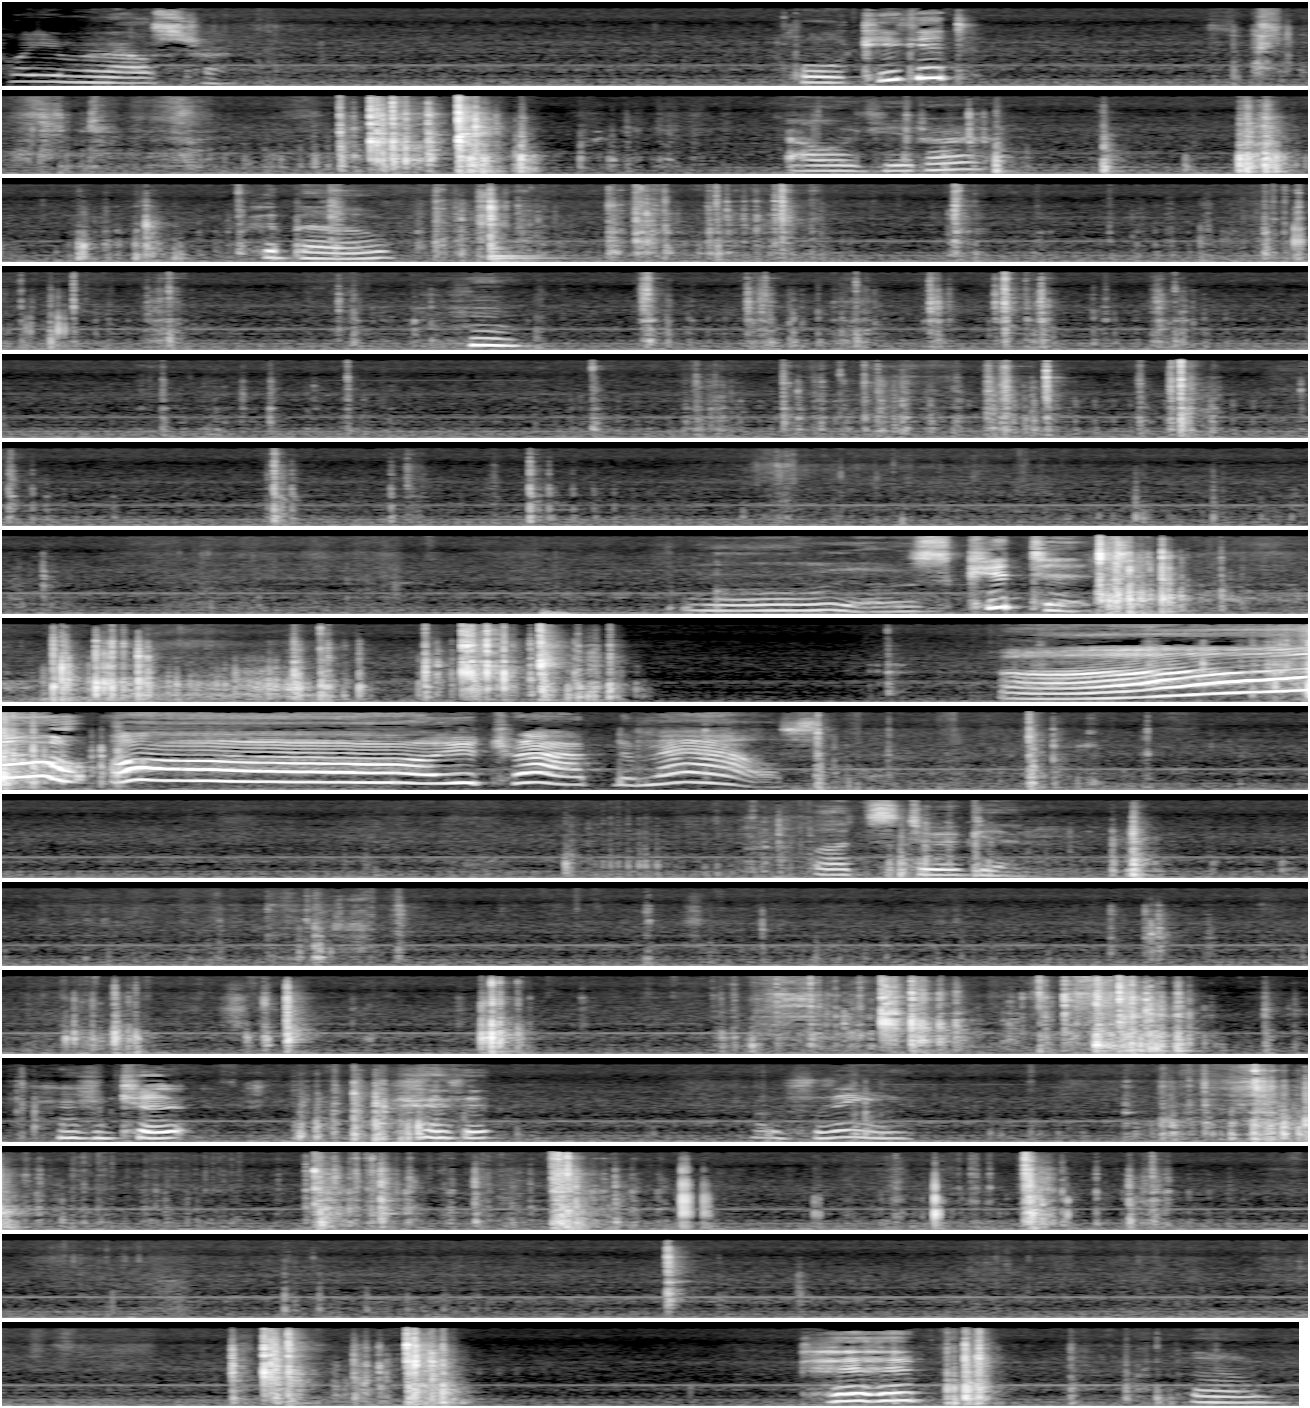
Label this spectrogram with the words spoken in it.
play in mousetrap. We'll kick it. Alligator. Hippo. Hmm. That kitten. Oh, oh, you trapped the mouse. Let's do it again. Okay. Let's see. um.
